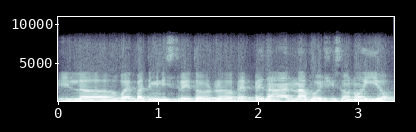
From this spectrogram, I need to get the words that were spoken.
il web administrator Peppe Danna, poi ci sono io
